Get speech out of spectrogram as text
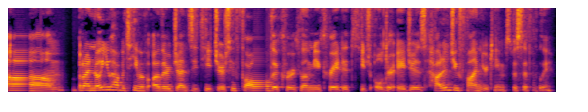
Um, but I know you have a team of other Gen Z teachers who follow the curriculum you created to teach older ages. How did you find your team specifically?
